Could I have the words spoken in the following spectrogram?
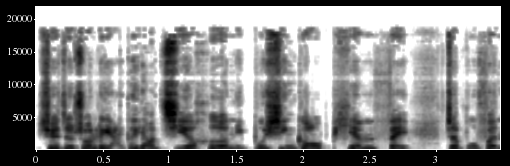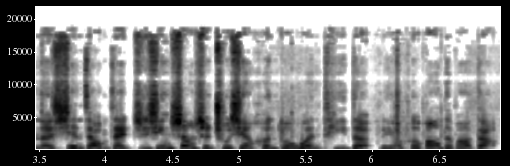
学者说，两个要结合，你不行够偏废。这部分呢，现在我们在执行上是出现很多问题的。联合报的报道。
